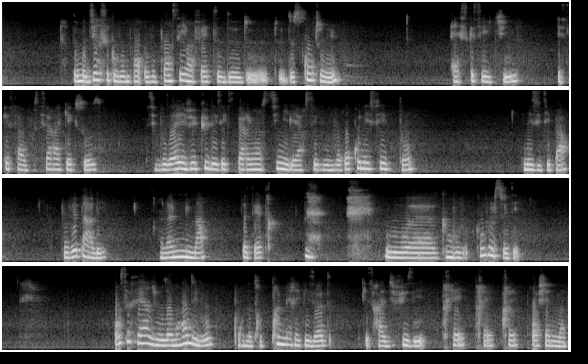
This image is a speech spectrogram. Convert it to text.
de me dire ce que vous, pensez en fait de, ce contenu. Est-ce que c'est utile? Est-ce que ça vous sert à quelque chose? Si vous avez vécu des expériences similaires, si vous vous reconnaissez dedans, n'hésitez pas. Vous pouvez parler en anonymat, peut-être, ou euh, comme, vous, comme vous le souhaitez. Pour ce faire, je vous donne rendez-vous pour notre premier épisode qui sera diffusé très très très prochainement.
